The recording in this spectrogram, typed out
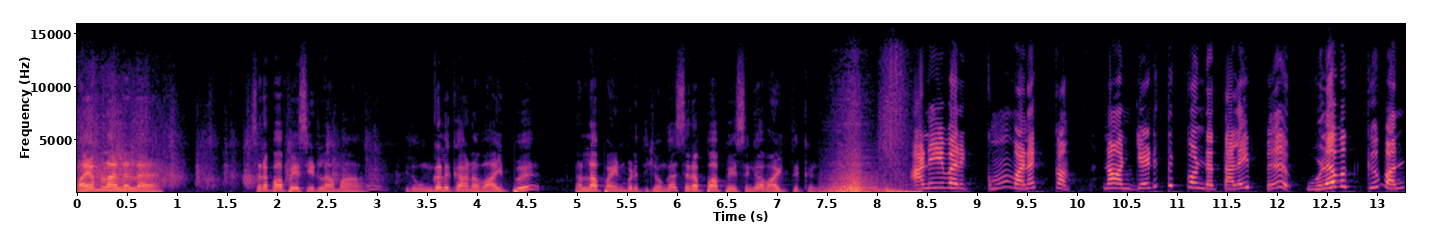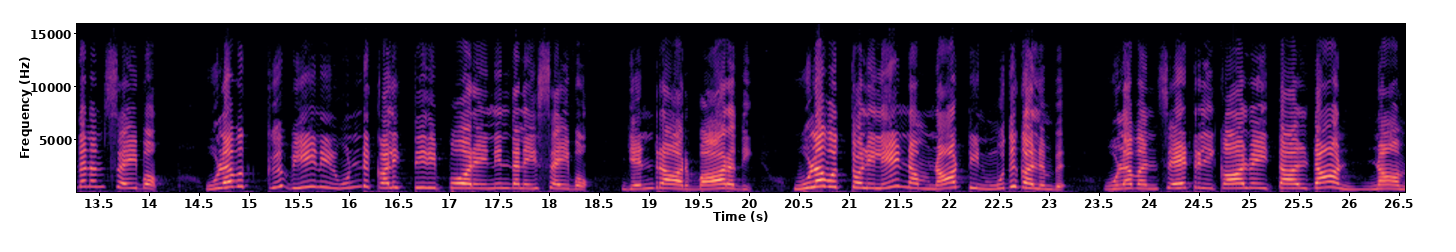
பயம்லாம் இல்லைல்ல? சிறப்பாக பேசிடலாமா? இது உங்களுக்கான வாய்ப்பு. நல்லா பயன்படுத்திக்கோங்க. சிறப்பாக பேசுங்க. வாழ்த்துக்கள் அனைவருக்கும் வணக்கம் நான் எடுத்துக்கொண்ட தலைப்பு உழவுக்கு வந்தனம் செய்வோம் உழவுக்கு வீணில் உண்டு கழித்திருப்போரை நிந்தனை செய்வோம் என்றார் பாரதி. உழவு தொழிலே நம் நாட்டின் முதுகெலும்பு. உழவன் சேற்றில் கால் வைத்தால்தான் நாம்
